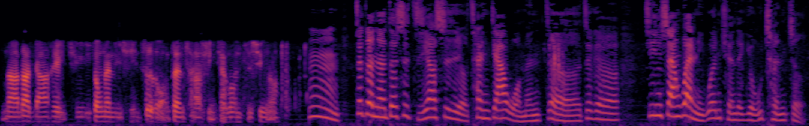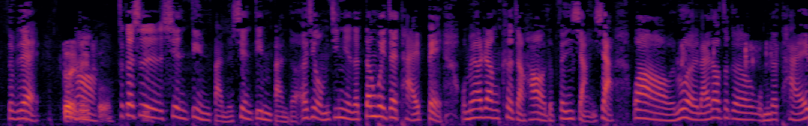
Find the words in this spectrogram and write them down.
那大家可以去东南旅行社的网站查询相关资讯哦。嗯，这个呢都是只要是有参加我们的这个金山万里温泉的游程者，对不对？对，没错，这个是限定版的，限定版的，而且我们今年的灯会在台北，我们要让课长好好的分享一下。哇，如果来到这个我们的台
